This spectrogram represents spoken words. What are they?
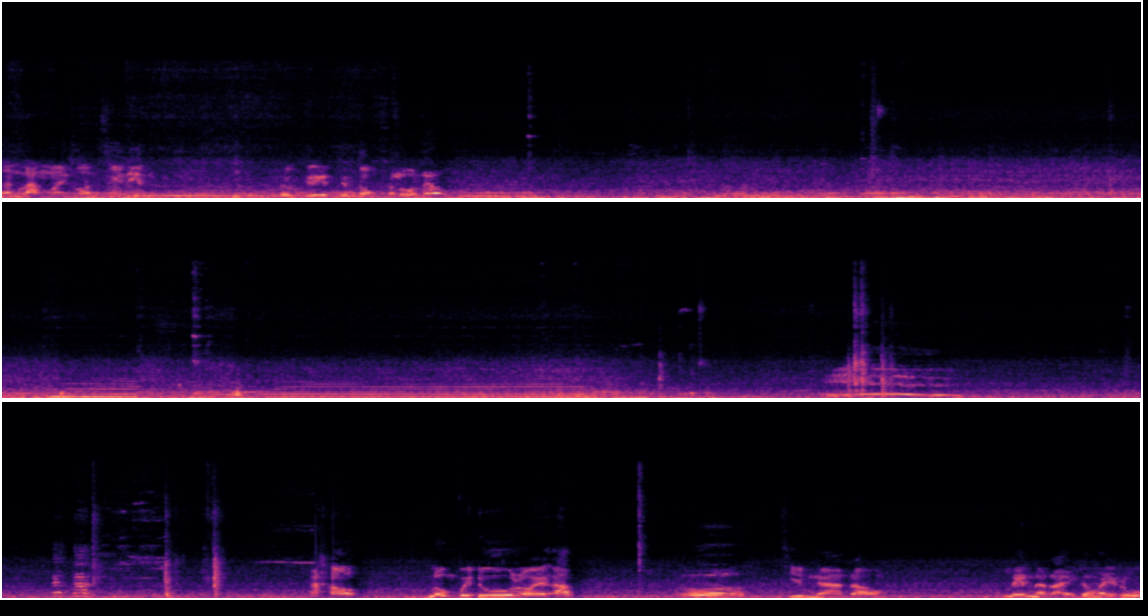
ตั้งลังใหม่ก่อนสีนิด แล้วเกรดจะตกถนนแล้วเออเอาลงไปดูหน่อยครับโอ้ทีมงานเรา เล่นอะไรก็ไม่รู้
